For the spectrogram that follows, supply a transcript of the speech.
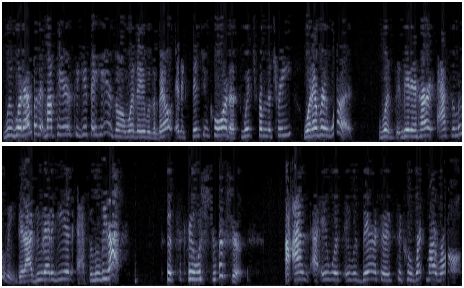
with whatever that my parents could get their hands on, whether it was a belt, an extension cord, a switch from the tree, whatever it was. What did it hurt? Absolutely. Did I do that again? Absolutely not. it was structure. I, I, it was it was there to to correct my wrong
